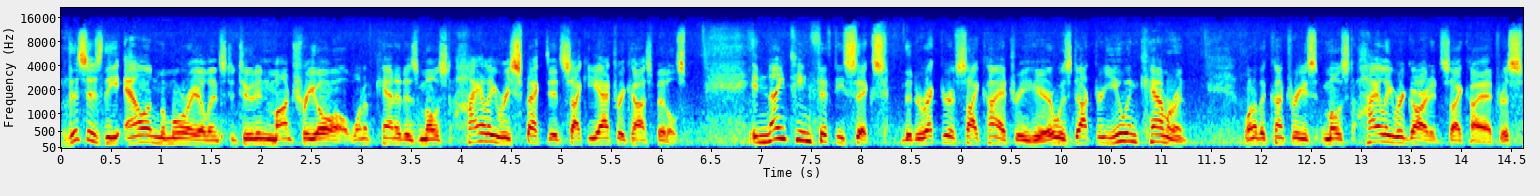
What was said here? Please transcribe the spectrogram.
This is the Allen Memorial Institute in Montreal, one of Canada's most highly respected psychiatric hospitals. In 1956, the director of psychiatry here was Dr. Ewen Cameron, one of the country's most highly regarded psychiatrists.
